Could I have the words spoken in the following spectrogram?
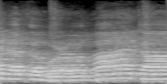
light of the world by dawn.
